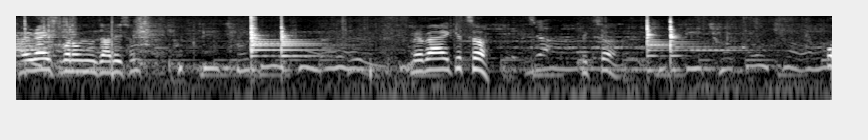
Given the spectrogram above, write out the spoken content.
फ्राइड राइस बनाउनु जाँदैछौँ। मेरो भाइ के छ ठिक छ ओ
